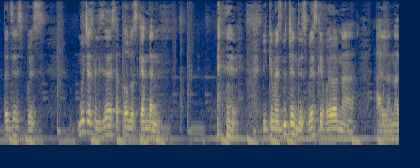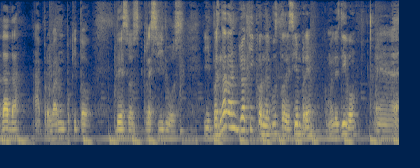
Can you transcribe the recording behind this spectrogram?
Entonces, pues, muchas felicidades a todos los que andan y que me escuchen después que fueron a, la nadada a probar un poquito de esos residuos. Y pues nada, yo aquí con el gusto de siempre, como les digo, eh,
